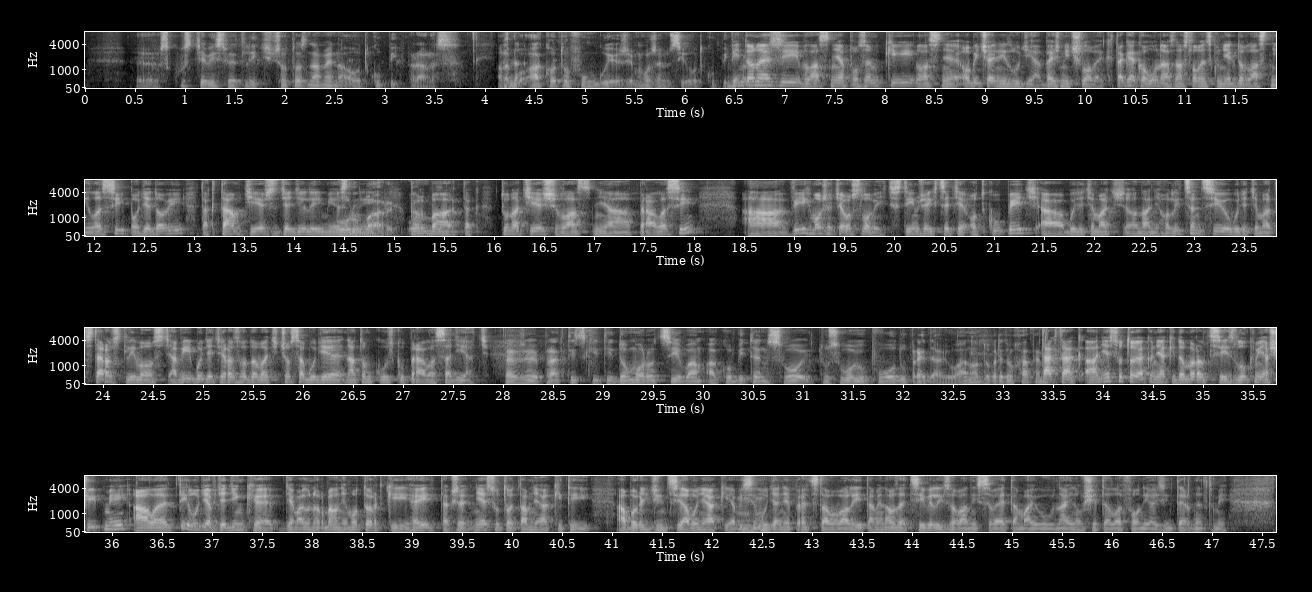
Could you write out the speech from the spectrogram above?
E, skúste vysvetliť, čo to znamená odkúpiť prales. Alebo Zna... ako to funguje, že môžem si odkúpiť V Indonézii vlastnia pozemky vlastne obyčajní ľudia, bežný človek. Tak ako u nás na Slovensku niekto vlastní lesy po dedovi, tak tam tiež zdedili miestny urbár, urbár tak tu na tiež vlastnia pralesy a vy ich môžete osloviť s tým, že ich chcete odkúpiť a budete mať na neho licenciu, budete mať starostlivosť a vy budete rozhodovať, čo sa bude na tom kúsku pralesa diať. Takže prakticky tí domorodci vám akoby ten svoj, tú svoju pôdu predajú, áno? Dobre to chápem? Tak, tak. A nie sú to ako nejakí domorodci s lukmi a šípmi, ale tí ľudia v dedinke, kde majú normálne motorky, hej, takže nie sú to tam nejakí tí aboriginci alebo nejakí, aby si mm-hmm. ľudia nepredstavovali. Tam je naozaj civilizovaný svet a majú najnovšie telefóny aj s internetmi.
